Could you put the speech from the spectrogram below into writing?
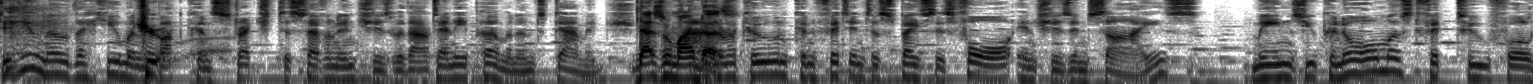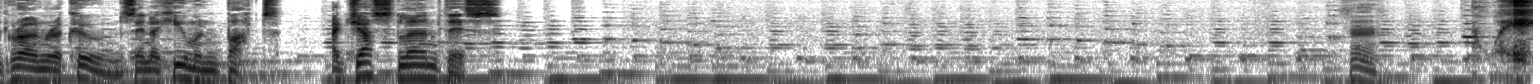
Did you know the human True. butt can stretch to 7 inches without any permanent damage? That's what mine and does. a raccoon can fit into spaces 4 inches in size? Means you can almost fit two full-grown raccoons in a human butt. I just learned this. Hmm. No way.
